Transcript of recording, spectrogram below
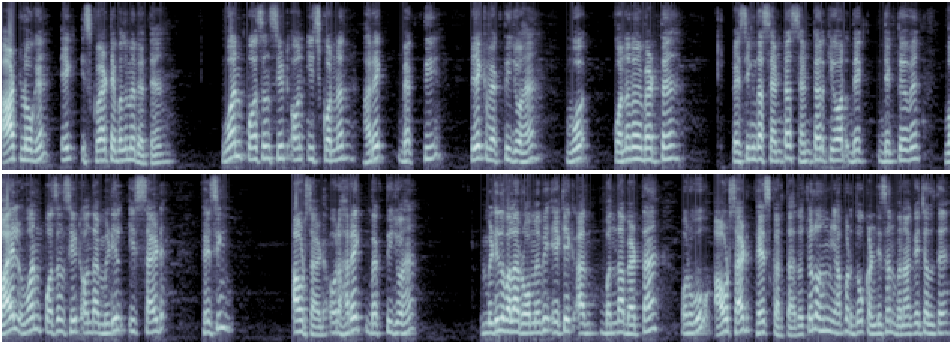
आठ लोग हैं, एक स्क्वायर टेबल में रहते हैं। One person seat on each corner हर एक व्यक्ति एक व्यक्ति जो है, वो कॉर्नर में बैठते हैं फेसिंग द सेंटर सेंटर की ओर देख, देखते हुए while one person seat on the middle इस साइड फेसिंग आउटसाइड और हर एक व्यक्ति जो है मिडिल वाला रो में भी एक एक बंदा बैठता है और वो आउटसाइड फेस करता है। तो चलो हम यहाँ पर दो कंडीशन बना के चलते हैं।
